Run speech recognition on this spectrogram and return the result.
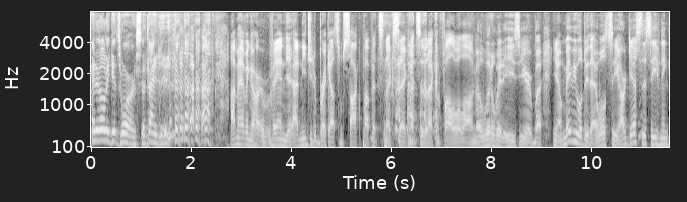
And it only gets worse, so thank you. I'm having a hard Van. yeah, I need you to break out some sock puppets next segment so that I can follow along a little bit easier. But you know, maybe we'll do that. We'll see. Our guest this evening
